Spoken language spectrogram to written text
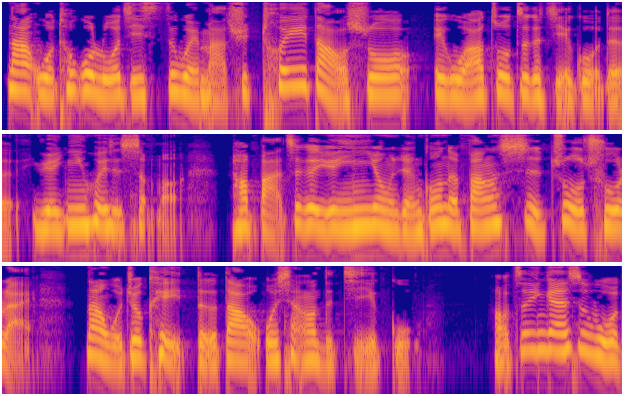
那我透过逻辑思维嘛，去推导说，诶，我要做这个结果的原因会是什么，然后把这个原因用人工的方式做出来，那我就可以得到我想要的结果。好，这应该是我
